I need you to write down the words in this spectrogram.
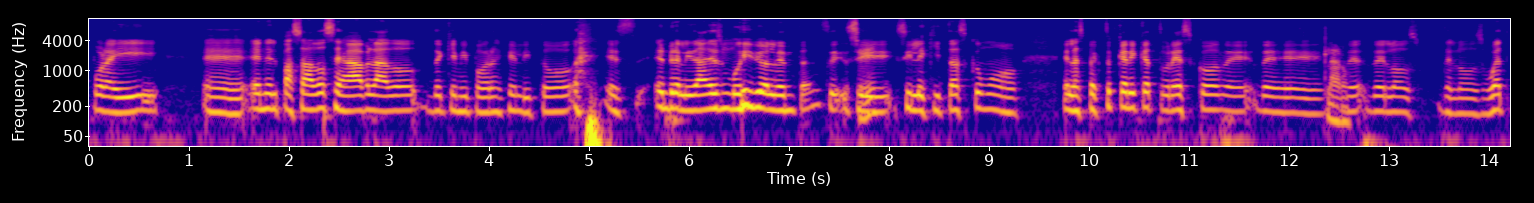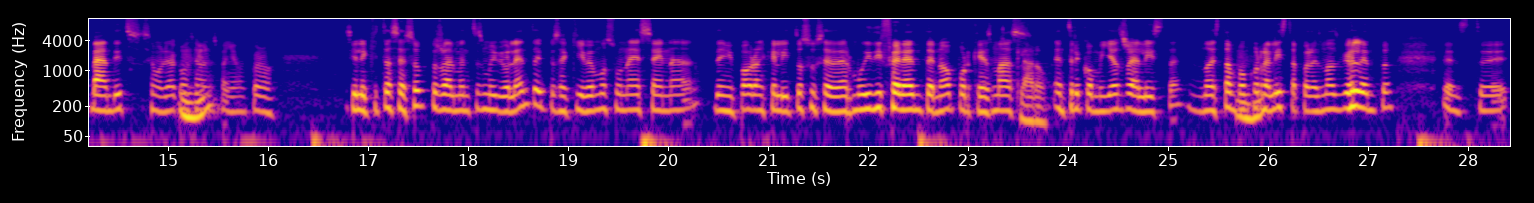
Por ahí eh, en el pasado se ha hablado de que Mi pobre angelito es en realidad es muy violenta. Si, ¿Sí? si, le quitas como el aspecto caricaturesco de, de, de, los, de los wet bandits, se me olvidó cómo se llama en español, pero si le quitas eso, pues realmente es muy violento. Y pues aquí vemos una escena de mi pobre angelito suceder muy diferente, ¿no? Porque es más, entre comillas, realista. No es tampoco realista, pero es más violento. Este,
